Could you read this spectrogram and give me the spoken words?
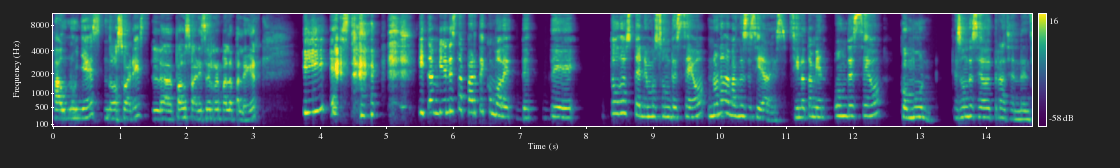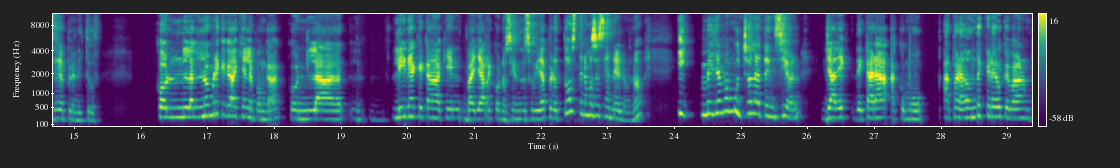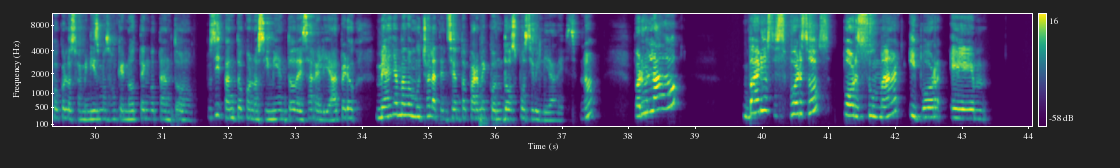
Pau Núñez, no Suárez, la Pau Suárez es re mala para leer. Y, este, y también esta parte como de, de, de todos tenemos un deseo, no nada más necesidades, sino también un deseo común, que es un deseo de trascendencia y de plenitud con el nombre que cada quien le ponga, con la línea que cada quien vaya reconociendo en su vida, pero todos tenemos ese anhelo, ¿no? Y me llama mucho la atención, ya de, cara a como, a para dónde creo que van un poco los feminismos, aunque no tengo tanto, pues sí, tanto conocimiento de esa realidad, pero me ha llamado mucho la atención toparme con dos posibilidades, ¿no? Por un lado, varios esfuerzos por sumar y por eh,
